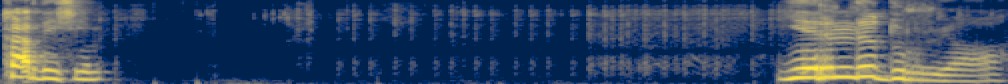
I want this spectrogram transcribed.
Kardeşim. Yerinde dur ya.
